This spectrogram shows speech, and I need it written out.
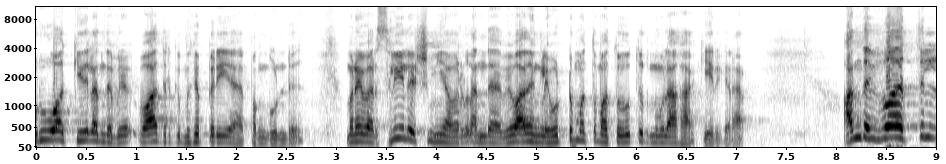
உருவாக்கியதில் அந்த விவாதத்திற்கு மிகப்பெரிய பங்குண்டு. முனைவர் ஸ்ரீலட்சுமி அவர்கள் அந்த விவாதங்களை ஒட்டுமொத்தமாக தொகுத்து நூலாக ஆக்கியிருக்கிறார். அந்த விவாதத்தில்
